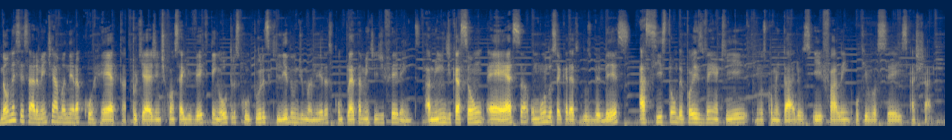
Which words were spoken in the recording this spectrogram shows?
Não necessariamente é a maneira correta, porque a gente consegue consegue ver que tem outras culturas que lidam de maneiras completamente diferentes. A minha indicação é essa, O Mundo Secreto dos Bebês. Assistam, depois vem aqui nos comentários e falem o que vocês acharam.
